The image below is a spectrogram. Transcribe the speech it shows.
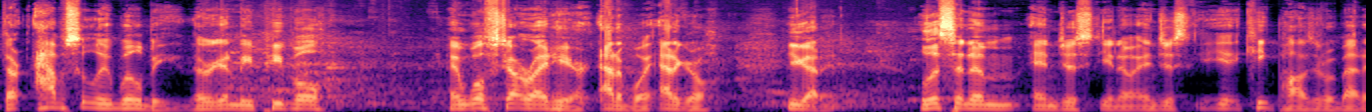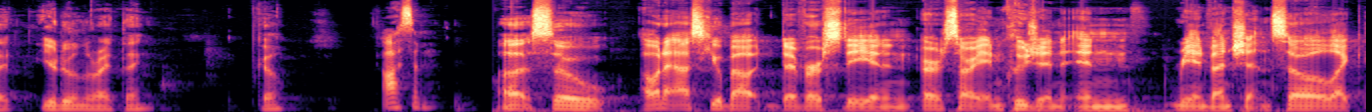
There absolutely will be. There are going to be people, and we'll start right here. Attaboy, attagirl. You got it. Listen to them and just, you know, and just keep positive about it. You're doing the right thing. Go. Awesome. Uh, so I want to ask you about diversity and, or sorry, inclusion in reinvention. So like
